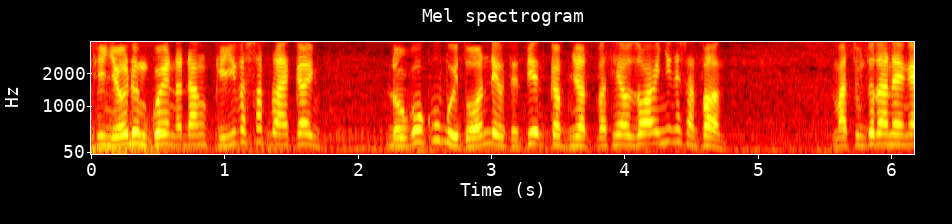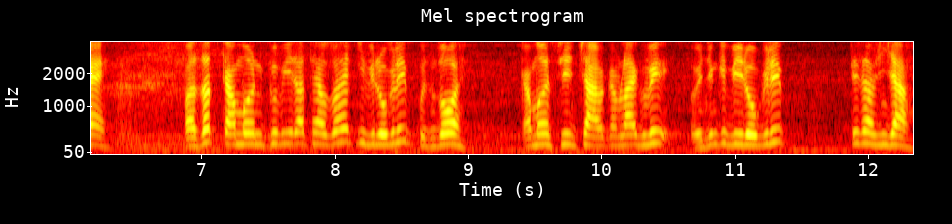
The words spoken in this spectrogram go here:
thì nhớ đừng quên là đăng ký và subscribe kênh. Đồ gỗ cũ Bùi Tuấn đều thể tiện cập nhật và theo dõi những cái sản phẩm mà chúng tôi đang lên ngay. Và rất cảm ơn quý vị đã theo dõi hết cái video clip của chúng tôi. Cảm ơn, xin chào và gặp lại quý vị ở những cái video clip tiếp theo, xin chào.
